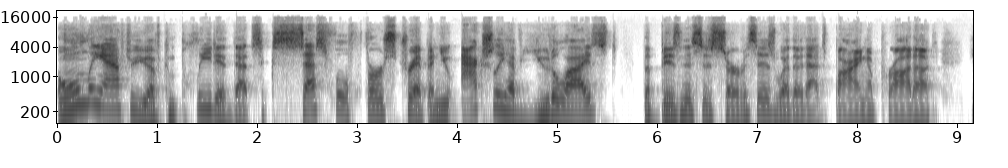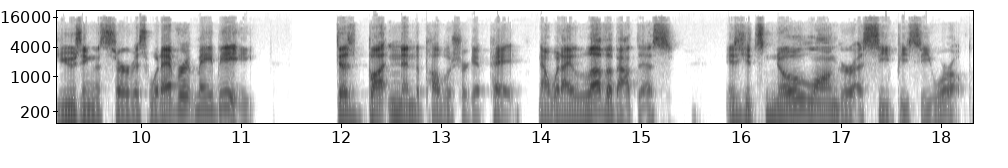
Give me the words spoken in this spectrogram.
Only after you have completed that successful first trip and you actually have utilized the business's services, whether that's buying a product, using the service, whatever it may be, does Button and the publisher get paid? Now, what I love about this is it's no longer a CPC world,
